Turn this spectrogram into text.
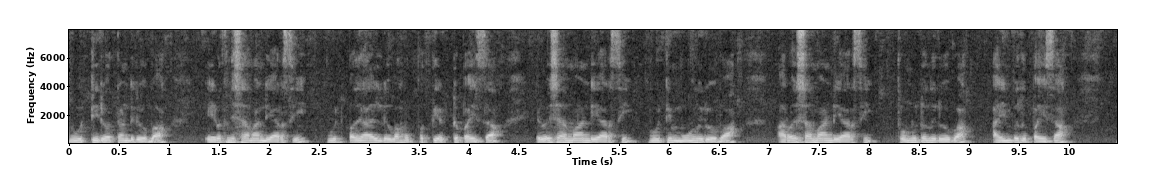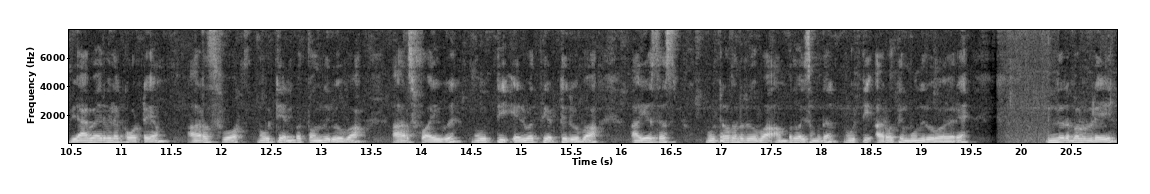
നൂറ്റി ഇരുപത്തിരണ്ട് രൂപ. എഴുപത്തഞ്ച് ശതമാനം ഡി ആർ സി നൂറ്റി പതിനാല് രൂപ മുപ്പത്തി എട്ട് പൈസ. എഴുപത് ശതമാനം ഡി ആർ സി നൂറ്റി മൂന്ന് രൂപ. അറുപത് ശതമാനം ഡി ആർ സി തൊണ്ണൂറ്റൊന്ന് രൂപ അമ്പത് പൈസ. വ്യാപാര വില കോട്ടയം ആർ എസ് ഫോർ നൂറ്റി എൺപത്തൊന്ന് രൂപ. ആർ എസ് ഫൈവ് നൂറ്റി എഴുപത്തി എട്ട് രൂപ. ഐ എസ് എസ് നൂറ്റി അറുപത്തി രൂപ അമ്പത് പൈസ മുതൽ നൂറ്റി അറുപത്തി മൂന്ന് രൂപ വരെ. ഇന്ന് റബ്ബർ വിലയിൽ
